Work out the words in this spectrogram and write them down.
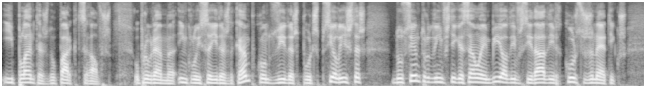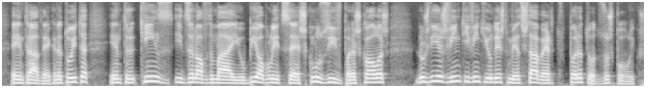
e plantas do Parque de Serralves. O programa inclui saídas de campo conduzidas por especialistas do Centro de Investigação em Biodiversidade e Recursos Genéticos. A entrada é gratuita. Entre 15 e 19 de maio, o BioBlitz é exclusivo para escolas. Nos dias 20 e 21 deste mês está aberto para todos os públicos.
